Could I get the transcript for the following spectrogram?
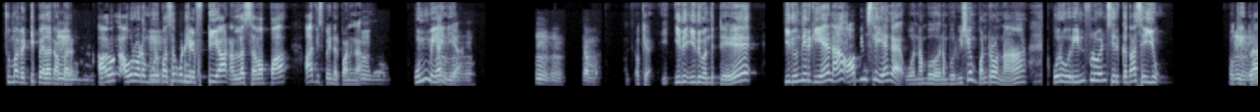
சும்மா வெட்டி பயில காம்பாரு அவங்க அவரோட மூணு. பசங்க கூட ஹெஃப்டியா நல்ல செவப்பா ஆபீஸ் பையன் இருப்பானுங்க. உண்மையா இல்லையா? ஓகே. இது இது வந்துட்டு இது வந்து இருக்கு. ஏன்னா ஆப்வியஸ்லி ஏங்க நம்ம நம்ம ஒரு விஷயம் பண்றோம்னா ஒரு ஒரு இன்ஃப்ளூயன்ஸ் இருக்க தான் செய்யும். ஓகேங்களா.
